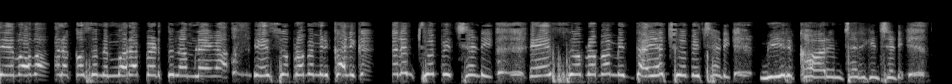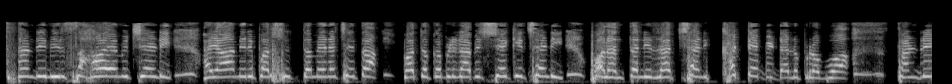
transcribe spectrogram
దేవా వాళ్ళ కోసం మేము మొర పెడుతున్నాం నైనా యేసు ప్రభ మీరు కనికరం చూపించండి. యేసు ప్రభ మీ దయ చూపించండి. మీరు కార్యం జరిగించండి. తండ్రి మీరు సహాయం ఇచ్చేయండి. అయా మీరు పరిశుద్ధమైన చేత ప్రతి బిడ్డను అభిషేకించండి. వాళ్ళంతని నీ కట్టే బిడ్డను ప్రభు తండ్రి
